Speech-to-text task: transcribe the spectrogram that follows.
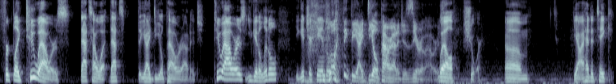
for like two hours. That's how what that's the ideal power outage. Two hours, you get a little, you get your candles. Well, I think the ideal power outage is zero hours. Well, sure. Um, yeah, I had to take.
